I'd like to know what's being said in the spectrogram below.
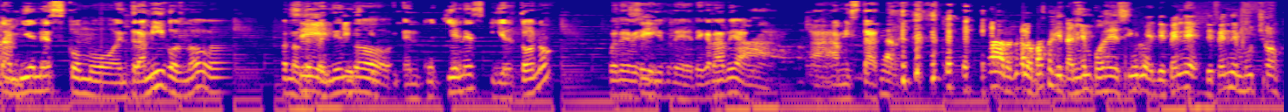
también es como entre amigos, ¿no? Bueno, dependiendo entre quiénes y el tono, puede ir de, grave a, amistad. Claro. claro, claro, lo pasa que también puedes decirle, depende, depende mucho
